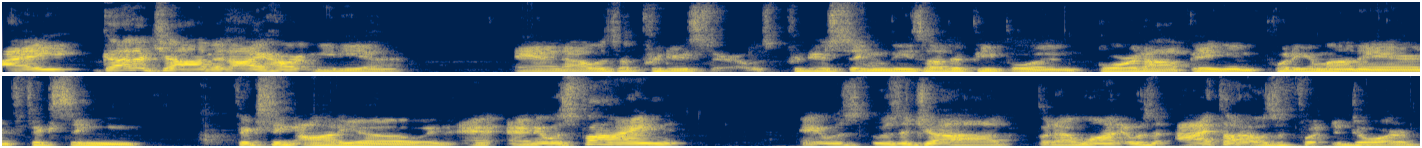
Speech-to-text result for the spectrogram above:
I got a job at iHeartMedia, and I was a producer. I was producing these other people and board opping and putting them on air and fixing fixing audio, and, and, and it was fine. It was it was a job, but I want it was I thought it was a foot in the door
